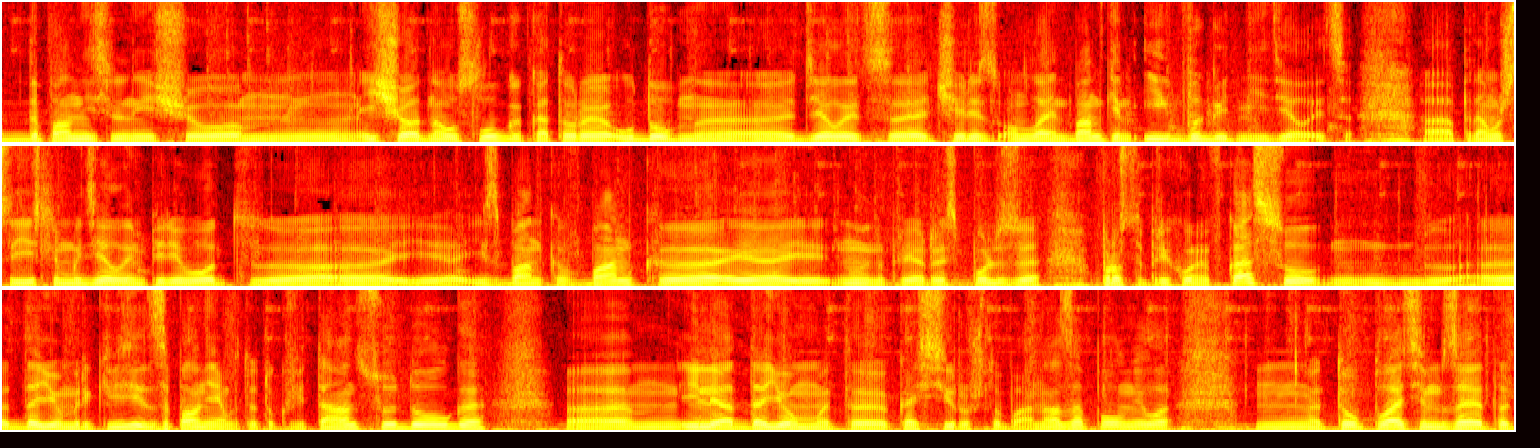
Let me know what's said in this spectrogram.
дополнительно еще, еще одна услуга, которая удобно делается через онлайн-банкинг и выгоднее делается. Потому что если мы делаем перевод из банка в банк, ну, например, используя, просто приходим в кассу, даем реквизит, заполняем вот эту квитанцию долго, или отдаем это кассиру, чтобы она заполнила, то платим за это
